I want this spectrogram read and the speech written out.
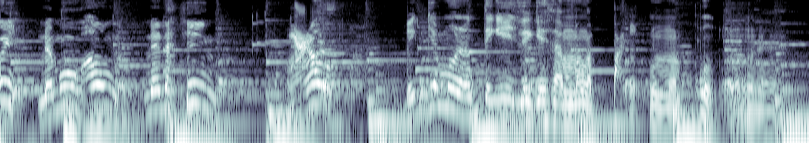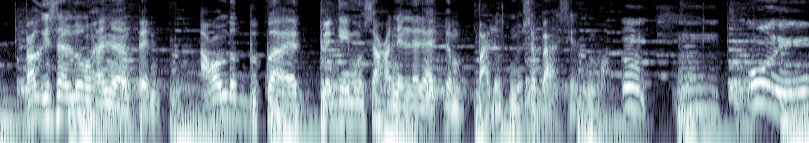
Uy, namuang, nalasing. Ngano! Bigyan mo ng tigil-tigil sa mga balot ng mga pung... Pag-isaluhan natin, ako ang magbabayad, bigay mo sa kanila lahat ng balot mo sa basket mo. Mm, mm, okay.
